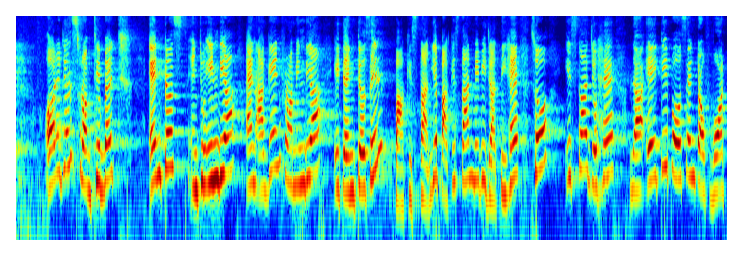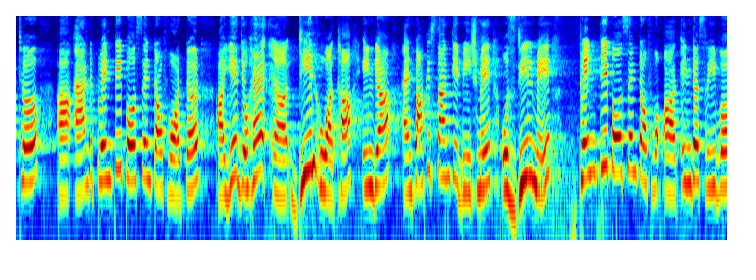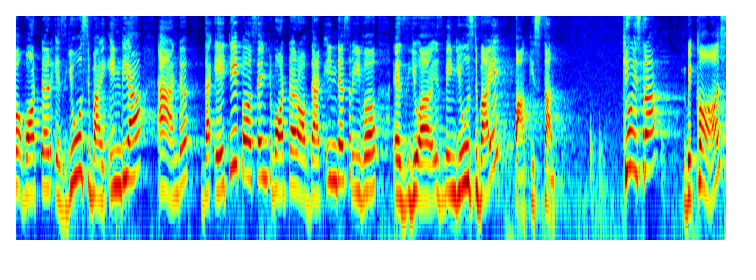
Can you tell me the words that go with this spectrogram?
origins from Tibet enters into India and again from India it enters in Pakistan ये पाकिस्तान में भी जाती है. सो so, इसका जो है eighty percent of water and 20 percent of water ये जो है डील uh, हुआ था इंडिया एंड पाकिस्तान के बीच में उस डील में 20% percent of Indus river water is use by India and the 80% percent water of that Indus river is you is being use by Pakistan क्यों इस तरह? बिकॉज़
